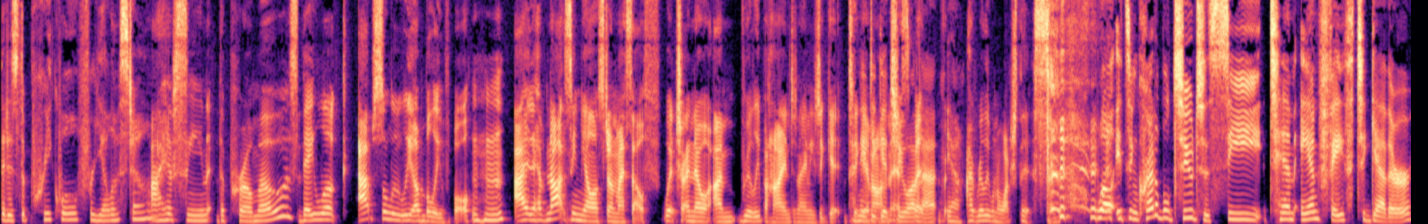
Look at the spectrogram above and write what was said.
that is the prequel for Yellowstone. I have seen the promos. They look absolutely unbelievable. Mhm. I have not seen Yellowstone myself, which I know I'm really behind and I need to get to I need get to on get this, you on that, yeah. I really want to watch this. well, it's incredible too to see Tim and Faith together.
